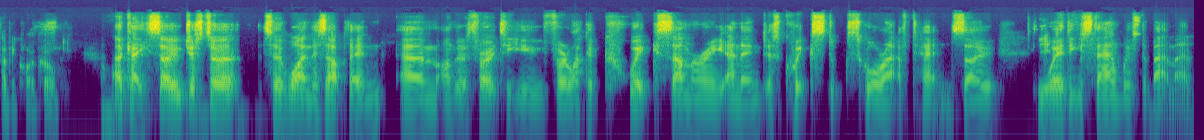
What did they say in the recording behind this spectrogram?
That'd be quite cool. Okay, so just to to wind this up, then um, I'm going to throw it to you for like a quick summary and then just quick st- score out of ten. So, where do you stand with the Batman?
